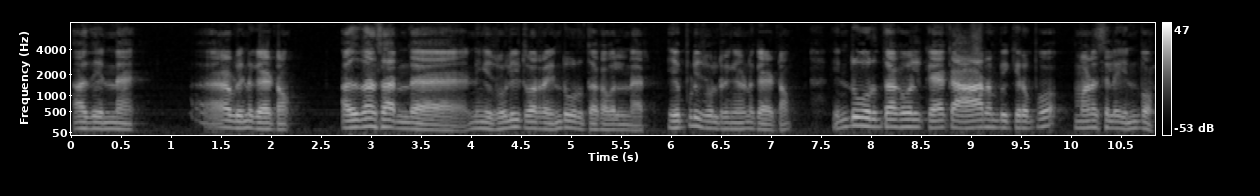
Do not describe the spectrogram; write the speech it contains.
அது என்ன? அப்படின்னு கேட்டோம். அதுதான் சார் இந்த நீங்கள் சொல்லிட்டு வர்ற இன்று ஒரு தகவல்னார். எப்படி சொல்கிறீங்கன்னு கேட்டோம். இன்று ஒரு தகவல் கேட்க ஆரம்பிக்கிறப்போ மனசில் இன்பம்.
